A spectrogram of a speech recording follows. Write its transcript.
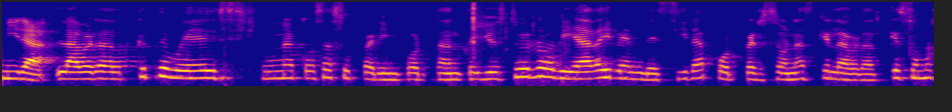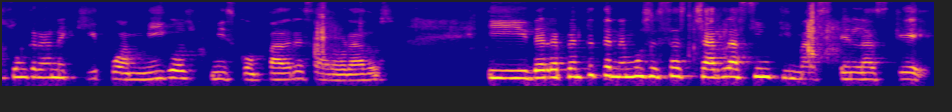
Mira, la verdad que te voy a decir una cosa súper importante. Yo estoy rodeada y bendecida por personas que la verdad que somos un gran equipo, amigos, mis compadres adorados. Y de repente tenemos esas charlas íntimas en las que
